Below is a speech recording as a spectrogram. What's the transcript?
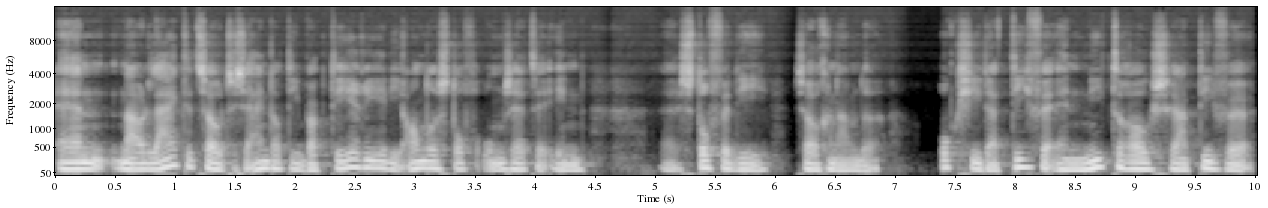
En nou lijkt het zo te zijn dat die bacteriën die andere stoffen omzetten in uh, stoffen die zogenaamde oxidatieve en nitrosatieve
